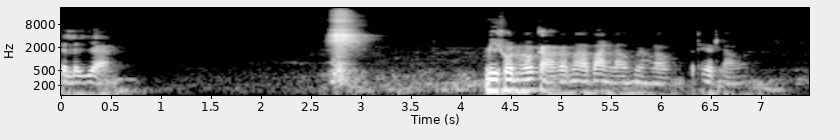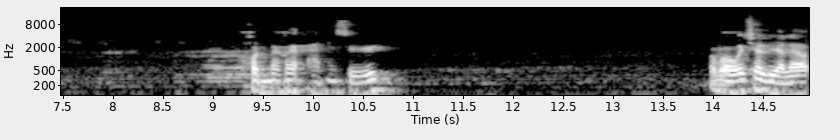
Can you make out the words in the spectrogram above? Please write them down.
แต่ละอย่าง มีคนเขากล่าวกันว่าบ้านเราเมืองเราประเทศเรา คนไม่ค่อยอ่านหนังสือเขาบอกว่าเฉลี่ยแล้ว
